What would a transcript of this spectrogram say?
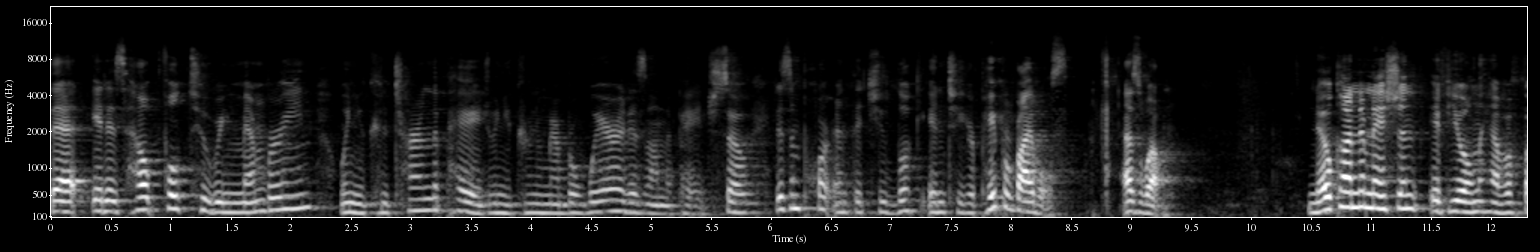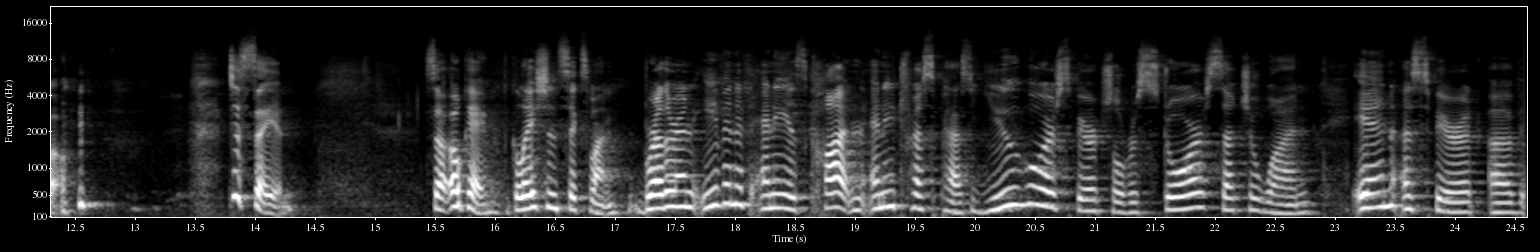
that it is helpful to remembering when you can turn the page, when you can remember where it is on the page. So it is important that you look into your paper Bibles as well. No condemnation if you only have a phone. Just saying. So, okay, Galatians 6 1. Brethren, even if any is caught in any trespass, you who are spiritual, restore such a one in a spirit of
